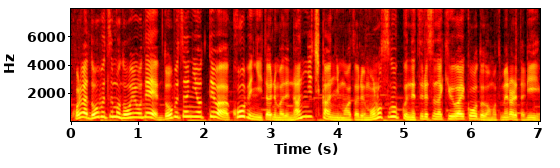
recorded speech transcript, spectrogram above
これは動物も同様で動物によっては交尾に至るまで何日間にもわたるものすごく熱烈な求愛行動が求められたり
